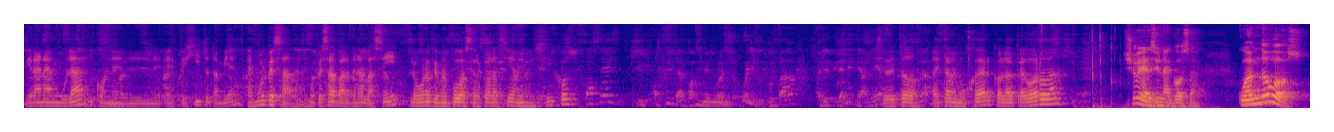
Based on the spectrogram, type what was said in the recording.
gran angular con el espejito también. Es muy pesada, es muy pesada para tenerla así. Lo bueno es que me puedo acercar así a mis hijos. Se ve todo. Ahí está mi mujer con la otra gorda. Yo voy a decir una cosa. Cuando vos,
